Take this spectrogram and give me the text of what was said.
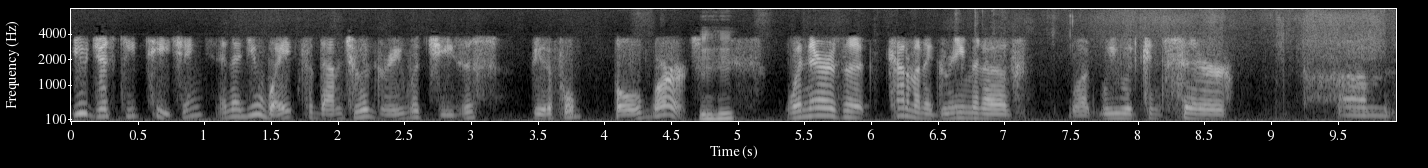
you just keep teaching, and then you wait for them to agree with Jesus' beautiful, bold words. When there is a kind of an agreement of what we would consider um,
